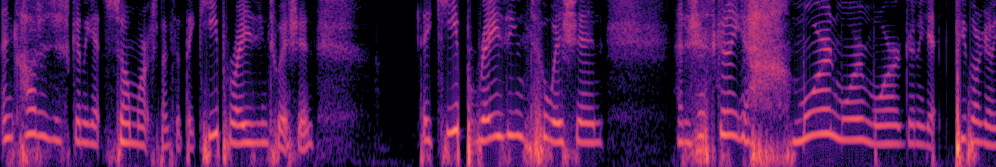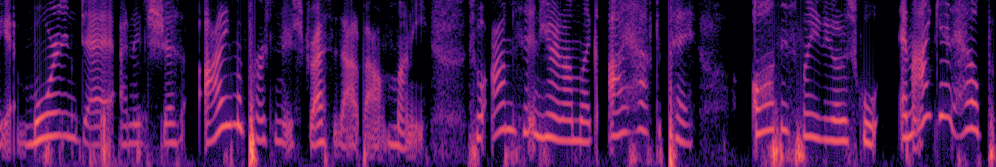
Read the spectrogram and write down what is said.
and college is just going to get so more expensive. They keep raising tuition. They keep raising tuition and it's just gonna get more and more and more gonna get people are gonna get more in debt and it's just i'm a person who stresses out about money so i'm sitting here and i'm like i have to pay all this money to go to school and i get help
